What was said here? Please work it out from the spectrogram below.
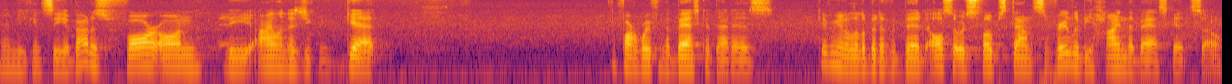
And you can see about as far on the island as you can get. Far away from the basket, that is. Giving it a little bit of a bid. Also, it slopes down severely behind the basket, so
